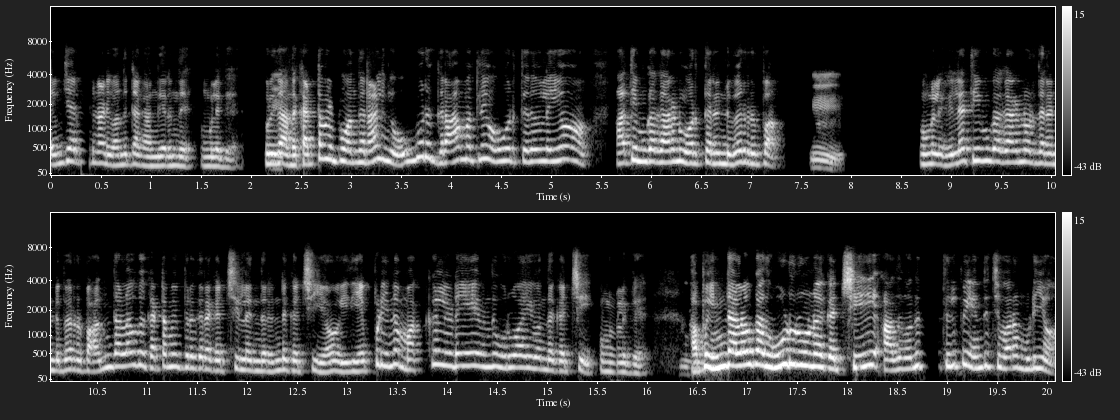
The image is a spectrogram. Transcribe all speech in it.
எம்ஜிஆர் பின்னாடி வந்துட்டாங்க அங்க இருந்து உங்களுக்கு. புரியுதா? அந்த கட்டமைப்பு வந்தனால நீங்க ஒவ்வொரு கிராமத்துலயும் ஒவ்வொரு தெருவுலயும் அதிமுக காரன் ஒருத்தர் ரெண்டு பேர் இருப்பான். உங்களுக்கு இல்ல திமுக காரன்னு ஒருத்தர் ரெண்டு பேர் இருப்பான். அந்த அளவுக்கு கட்டமைப்பு இருக்கிற கட்சியில இந்த ரெண்டு கட்சியும் இது எப்படின்னா மக்களிடையே இருந்து உருவாகி வந்த கட்சி உங்களுக்கு. அப்ப இந்த அளவுக்கு அது ஊடுருவன கட்சி அது வந்து திருப்பி எந்திரிச்சு வர முடியும்.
